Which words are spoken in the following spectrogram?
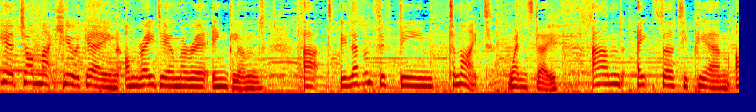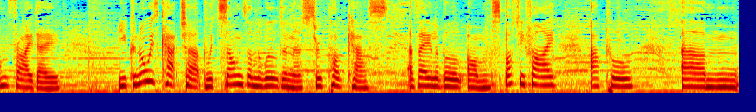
hear John McHugh again on Radio Maria England at 11:15 tonight, Wednesday, and 8:30 p.m. on Friday. You can always catch up with Songs on the Wilderness through podcasts available on Spotify, Apple, um,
